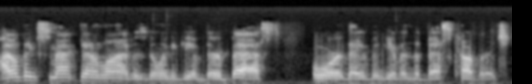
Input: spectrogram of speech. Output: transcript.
I don't think SmackDown Live is going to give their best, or they've been given the best coverage.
